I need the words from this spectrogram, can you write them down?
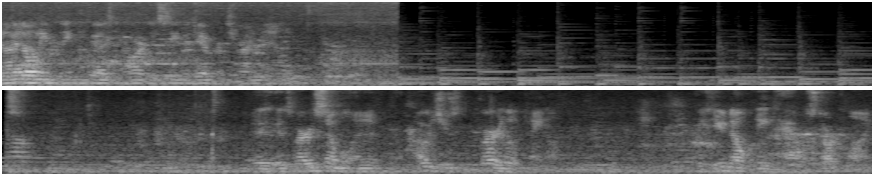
I don't even think you guys can hardly see the difference right now. It- It's very simple, and it, I was using very little paint on it. Because you don't need to have a start line.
